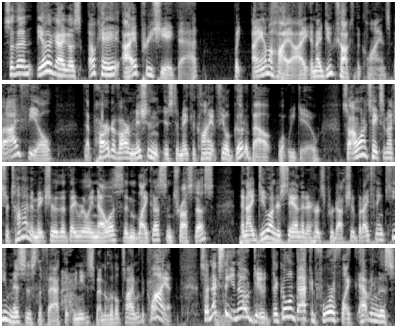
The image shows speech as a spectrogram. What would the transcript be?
So then the other guy goes, okay, I appreciate that, but I am a high I and I do talk to the clients, but I feel that part of our mission is to make the client feel good about what we do. So I want to take some extra time and make sure that they really know us and like us and trust us. And I do understand that it hurts production, but I think he misses the fact that we need to spend a little time with the client. So next thing you know, dude, they're going back and forth like having this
